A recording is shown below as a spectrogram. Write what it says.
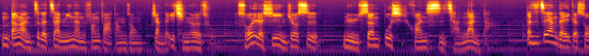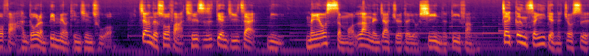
那么当然，这个在迷男的方法当中讲得一清二楚。所谓的吸引就是女生不喜欢死缠烂打，但是这样的一个说法，很多人并没有听清楚哦。这样的说法其实是奠基在你没有什么让人家觉得有吸引的地方。再更深一点的就是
